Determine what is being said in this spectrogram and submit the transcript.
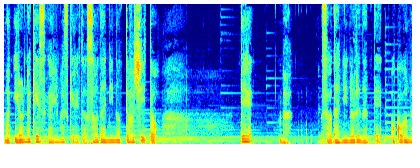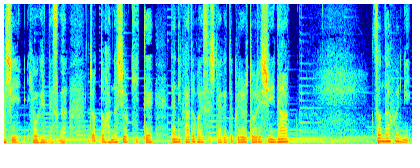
まあ、いろんなケースがありますけれど相談に乗ってほしいと。でまあ相談に乗るなんておこがましい表現ですがちょっと話を聞いて何かアドバイスしてあげてくれると嬉しいな。そんな風に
